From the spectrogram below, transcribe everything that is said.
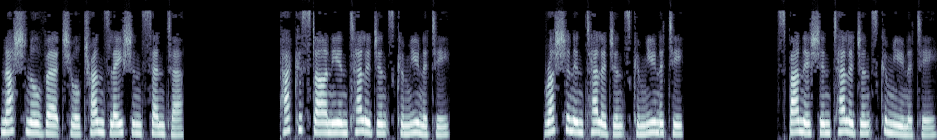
National Virtual Translation Center. Pakistani intelligence community. Russian intelligence community. Spanish intelligence community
